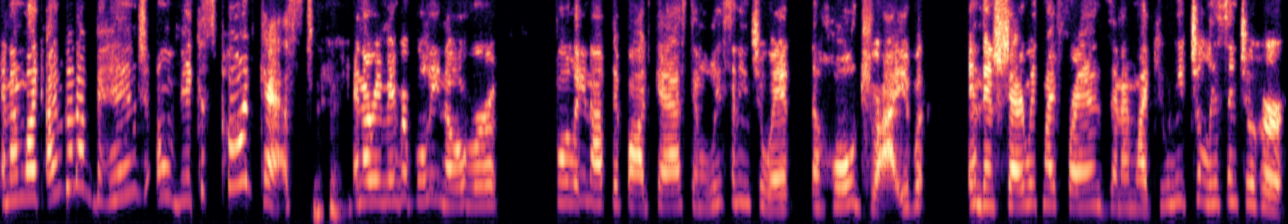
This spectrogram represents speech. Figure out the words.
And I'm like, I'm gonna binge on Vikki's podcast. and I remember pulling over, pulling up the podcast and listening to it the whole drive and then sharing with my friends. And I'm like, you need to listen to her.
